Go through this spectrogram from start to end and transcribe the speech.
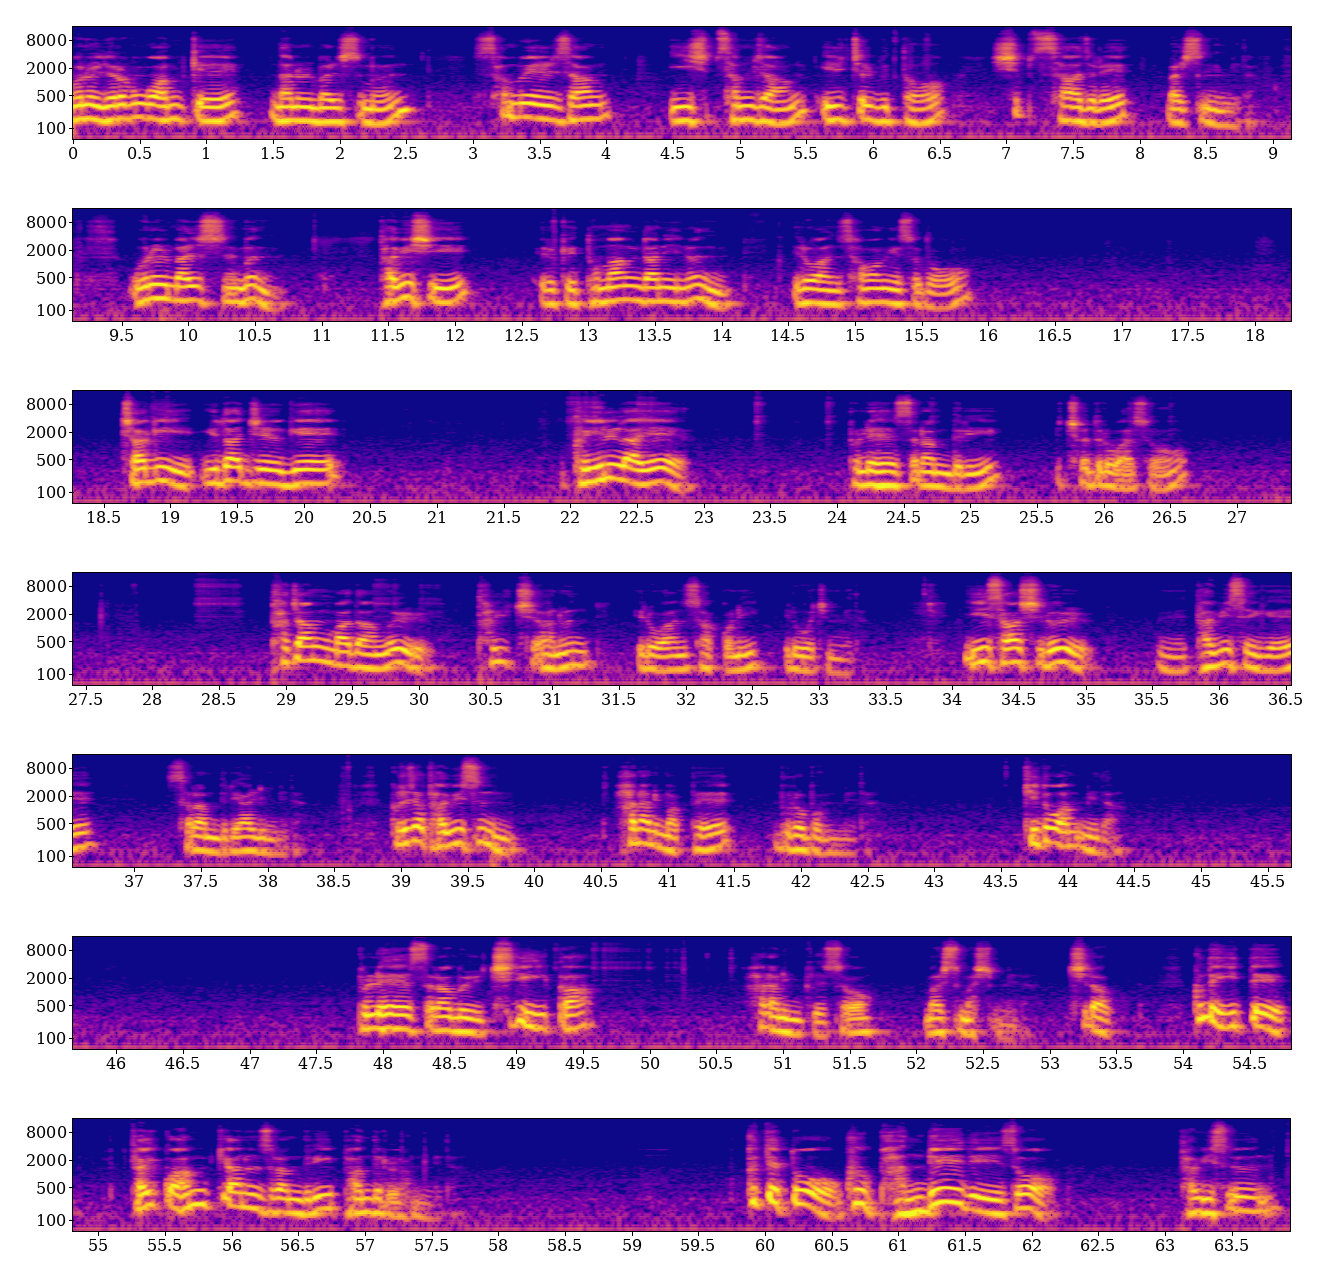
오늘 여러분과 함께 나눌 말씀은 사무엘상 23장 1절부터 14절의 말씀입니다. 오늘 말씀은 다윗이 이렇게 도망 다니는 이러한 상황에서도 자기 유다 지역의 그일라에 블레셋 사람들이 쳐들어와서 타작마당을 탈취하는 이러한 사건이 이루어집니다. 이 사실을 다윗에게 사람들이 알립니다. 그러자 다윗은 하나님 앞에 물어봅니다. 기도합니다. 블레셋 사람을 치리까? 하나님께서 말씀하십니다. 치라고. 근데 이때 다윗과 함께하는 사람들이 반대를 합니다. 그때 또 그 반대에 대해서 다윗은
